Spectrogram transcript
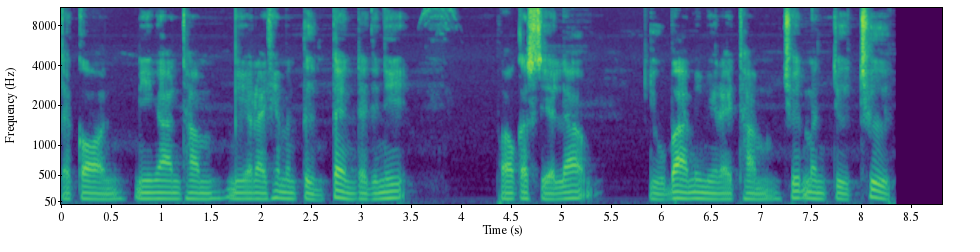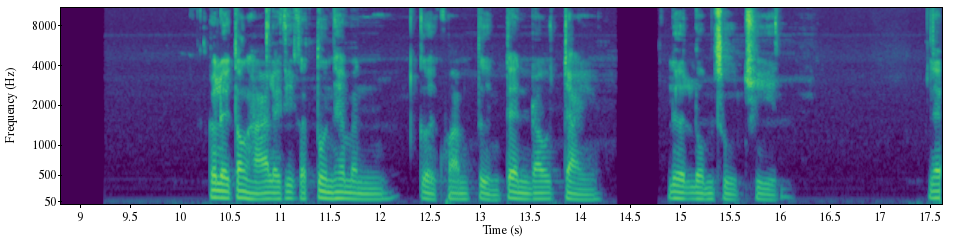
แต่ก่อนมีงานทำมีอะไรที่มันตื่นเต้น แต่ทีนี้พอเกษียณแล้วอยู่บ้านไม่มีอะไรทำชีวิตมันจืดชืด ก็เลยต้องหาอะไรที่กระตุ้นให้มันเกิดความตื่นเต้นเราใจ เลือดลมสูดฉีด และ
